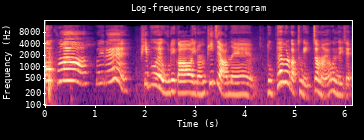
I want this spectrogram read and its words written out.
어 구마야 왜 이래? 피부에 우리가 이런 피지 안에 노폐물 같은 게 있잖아요. 근데 이제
